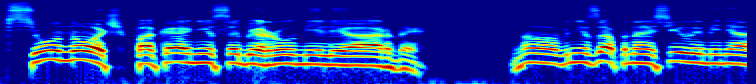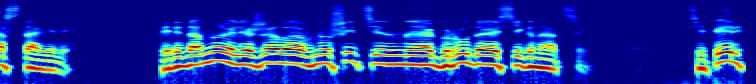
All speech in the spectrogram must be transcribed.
всю ночь, пока не соберу миллиарды. Но внезапно силы меня оставили. Передо мной лежала внушительная груда ассигнаций. Теперь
